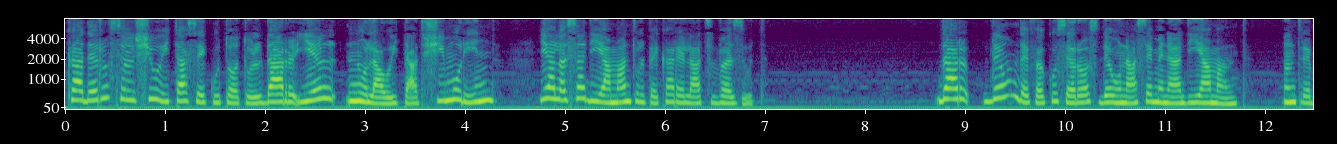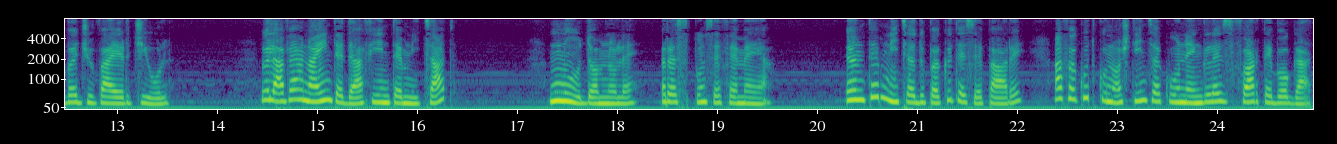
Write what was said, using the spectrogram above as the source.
Caderus îl și uitase cu totul, dar el nu l-a uitat și, murind, i-a lăsat diamantul pe care l-ați văzut. Dar de unde făcuse rost de un asemenea diamant?" întrebă Juvaergiul. Îl avea înainte de a fi întemnițat?" Nu, domnule," răspunse femeia. În temniță, după câte se pare, a făcut cunoștință cu un englez foarte bogat.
